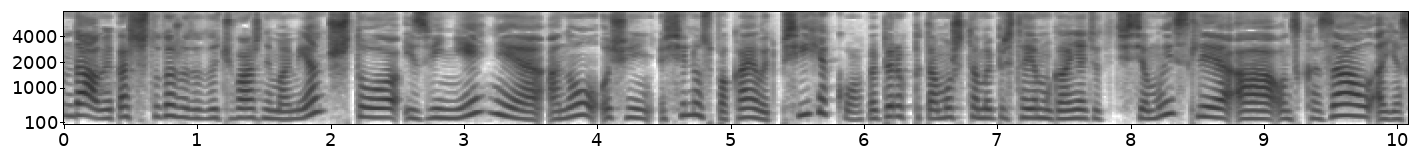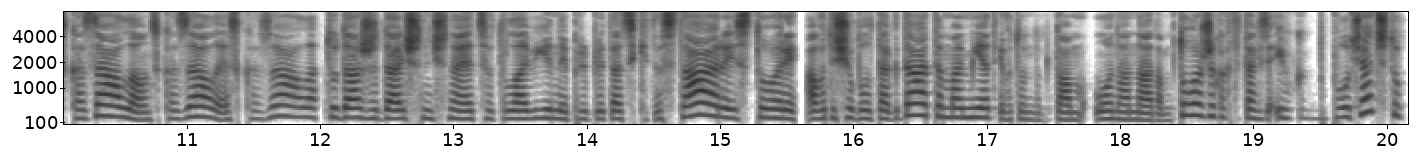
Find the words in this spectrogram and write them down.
Да, мне кажется, что тоже вот это очень важный момент, что извинение, оно очень сильно успокаивает психику. Во-первых, потому что мы перестаем гонять вот эти все мысли, а он сказал, а я сказала, он сказал, а я сказала. Туда же дальше начинается вот лавина и приплетаться какие-то старые истории. А вот еще был тогда-то момент, и вот он там, он, она там тоже как-то так... И как бы получается, что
